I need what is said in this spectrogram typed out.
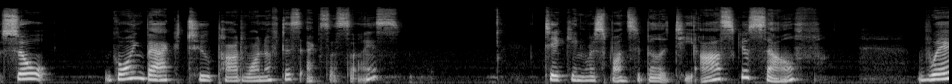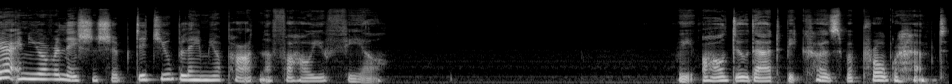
So, going back to part one of this exercise, taking responsibility. Ask yourself where in your relationship did you blame your partner for how you feel? We all do that because we're programmed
